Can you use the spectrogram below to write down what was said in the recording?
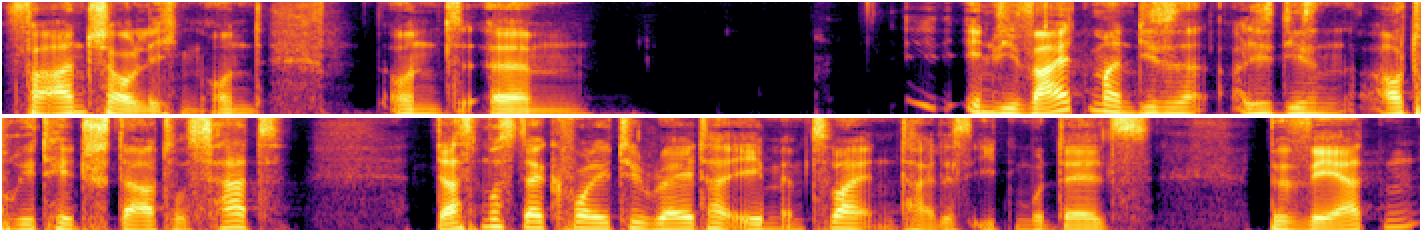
veranschaulichen und, und ähm, inwieweit man diese, also diesen Autoritätsstatus hat, das muss der Quality Rater eben im zweiten Teil des EAT-Modells bewerten.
